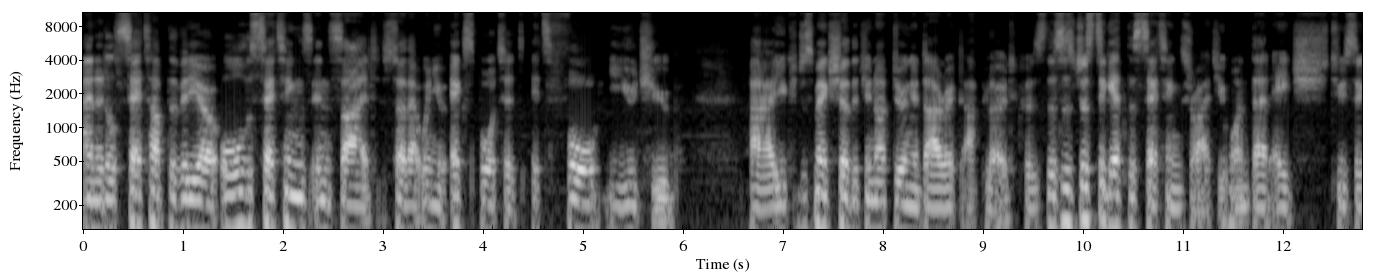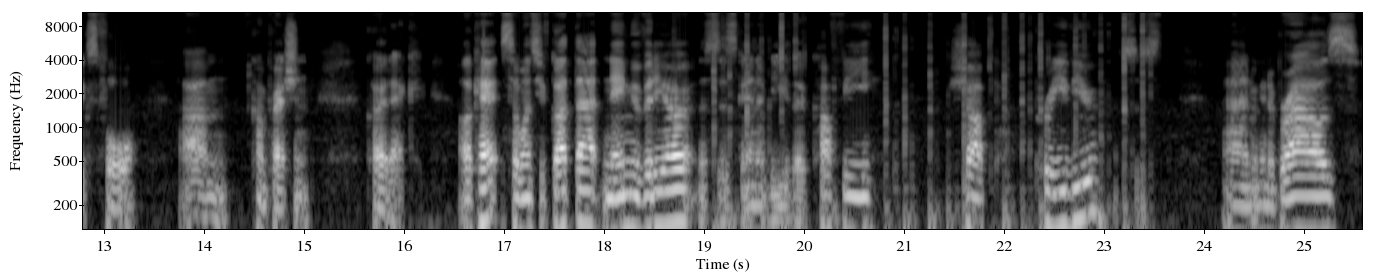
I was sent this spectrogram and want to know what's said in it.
and it'll set up the video, all the settings inside so that when you export it, it's for YouTube. Uh, you can just make sure that you're not doing a direct upload because this is just to get the settings right. You want that H.264 um, compression codec. Okay, so once you've got that, name your video. This is going to be the coffee shop preview. This is, and we're going to browse.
